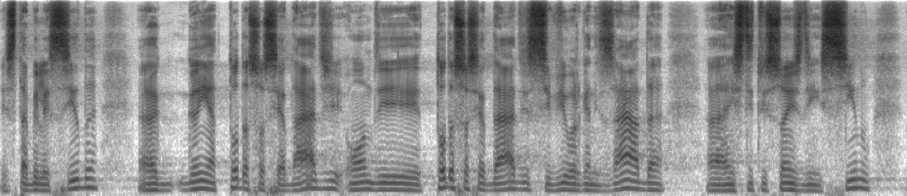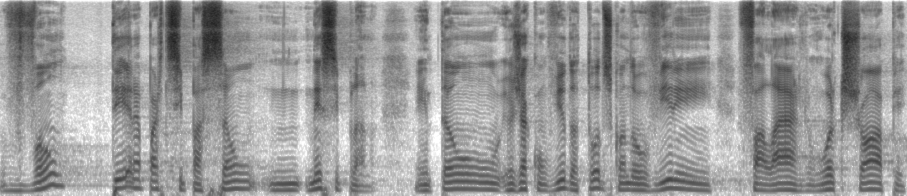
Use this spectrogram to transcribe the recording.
estabelecida, uh, ganha toda a sociedade, onde toda a sociedade civil organizada, instituições de ensino, vão ter a participação nesse plano. Então, eu já convido a todos, quando ouvirem falar no workshop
